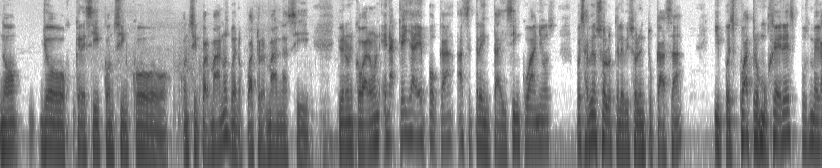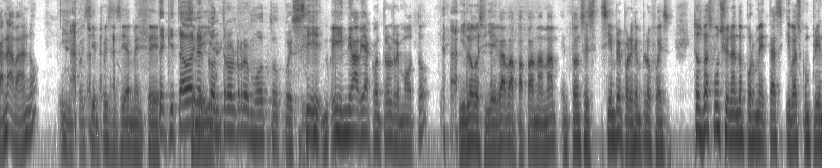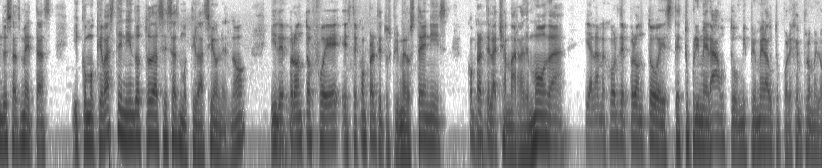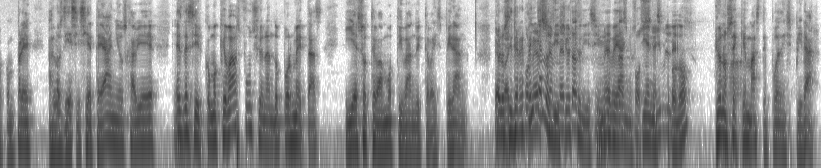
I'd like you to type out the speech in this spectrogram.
No, yo crecí con cinco, con cinco hermanos, bueno, cuatro hermanas y yo era el único varón. En aquella época, hace 35 años, pues había un solo televisor en tu casa y pues cuatro mujeres, pues me ganaban, ¿no? Y pues siempre sencillamente... Te quitaban el control remoto, pues sí. Sí, y no había control remoto. Y luego si llegaba papá, mamá, entonces siempre, por ejemplo, fue... eso. Entonces vas funcionando por metas y vas cumpliendo esas metas y como que vas teniendo todas esas motivaciones, ¿no? Y de pronto fue, este, comprarte tus primeros tenis, comprarte la chamarra de moda y a lo mejor de pronto, este, tu primer auto, mi primer auto, por ejemplo, me lo compré a los 17 años, Javier. Es decir, como que vas funcionando por metas y eso te va motivando y te va inspirando. Pero, Pero si de repente a los ponerse 18, metas- 19 metas años tienes todo, yo no sé qué más te puede inspirar.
